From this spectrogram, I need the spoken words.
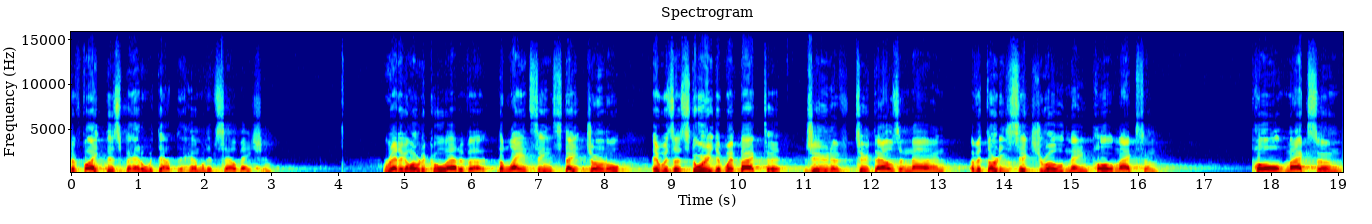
to fight this battle without the helmet of salvation. read an article out of uh, the Lansing State Journal. It was a story that went back to June of 2009 of a 36 year old named Paul Maxim. Paul Maxim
